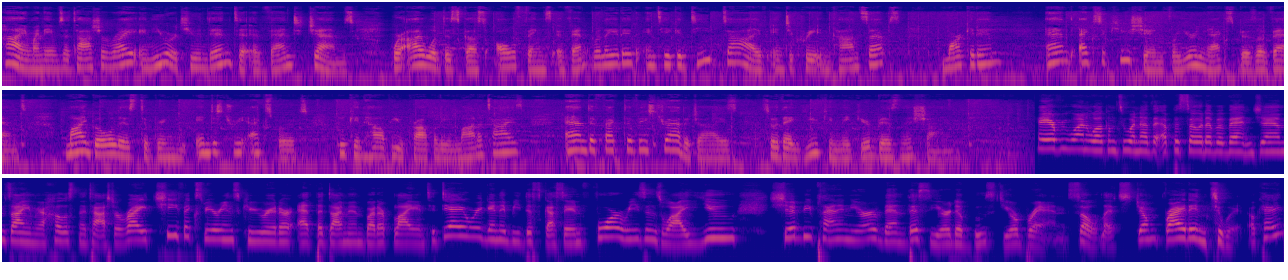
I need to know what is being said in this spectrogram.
Hi, my name is Natasha Wright, and you are tuned in to Event Gems, where I will discuss all things event related and take a deep dive into creating concepts, marketing, and execution for your next biz event. My goal is to bring you industry experts who can help you properly monetize and effectively strategize so that you can make your business shine. Hey everyone, welcome to another episode of Event Gems. I am your host, Natasha Wright, Chief Experience Curator at the Diamond Butterfly. And today we're going to be discussing four reasons why you should be planning your event this year to boost your brand. So let's jump right into it, okay?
